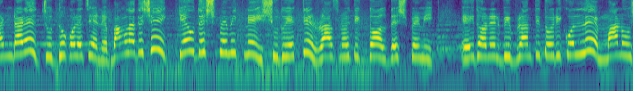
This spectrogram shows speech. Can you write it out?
আন্ডারে যুদ্ধ করেছেন? বাংলাদেশে কেউ দেশপ্রেমিক নেই, শুধু একটি রাজনৈতিক দল দেশপ্রেমিক। এই ধরনের বিভ্রান্তি তৈরি করলে মানুষ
